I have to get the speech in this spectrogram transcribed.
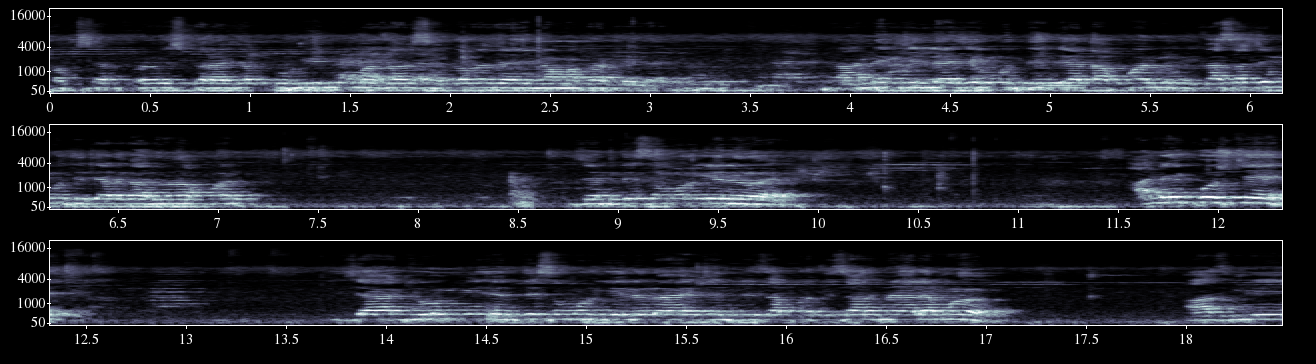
पक्षात प्रवेश करायच्या पूर्वी मी माझा स्वतःचा जाहीरनामा काढलेला आहे. अनेक जिल्ह्याचे मुद्दे त्यात आपण विकासाचे मुद्दे त्यात घालून आपण जनतेसमोर गेलेलो आहे. अनेक गोष्टी आहेत. की ज्या घेऊन मी जनतेसमोर गेलेलो आहे जनतेचा प्रतिसाद मिळाल्यामुळं आज मी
